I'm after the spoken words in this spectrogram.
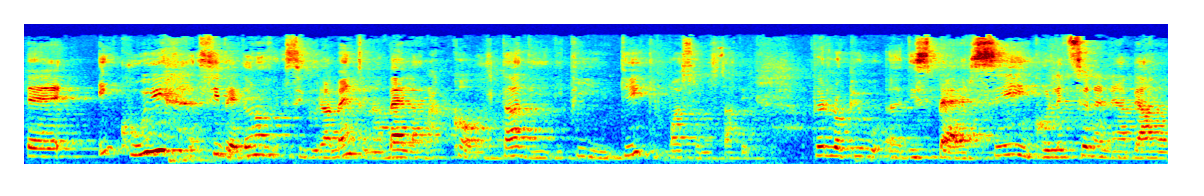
eh, in cui si vedono sicuramente una bella raccolta di dipinti che poi sono stati per lo più eh, dispersi, in collezione ne abbiamo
